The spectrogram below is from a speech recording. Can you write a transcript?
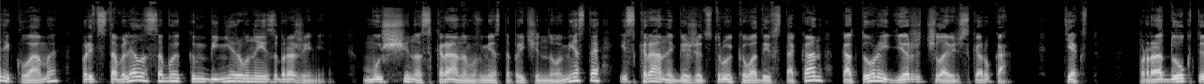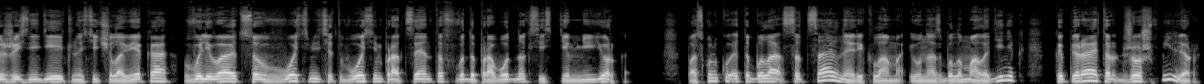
реклама представляла собой комбинированное изображение. Мужчина с краном вместо причинного места, из крана бежит струйка воды в стакан, который держит человеческая рука. Текст. Продукты жизнедеятельности человека выливаются в 88% водопроводных систем Нью-Йорка. Поскольку это была социальная реклама и у нас было мало денег, копирайтер Джош Миллер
